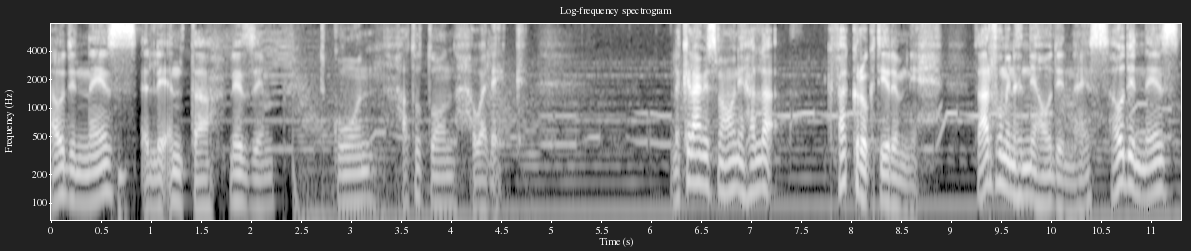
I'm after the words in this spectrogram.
هودي الناس اللي أنت لازم تكون حاططهم حواليك. لكل عم يسمعوني هلأ فكروا كتير منيح. تعرفوا مين هني هودي الناس؟ هودي الناس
